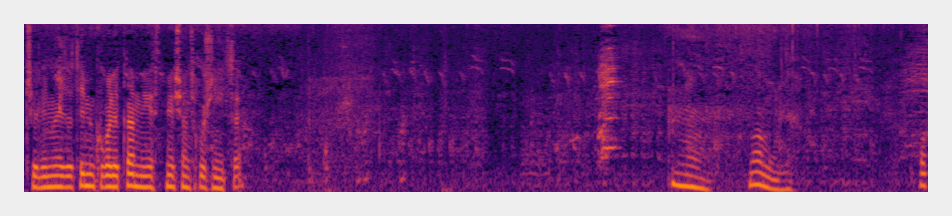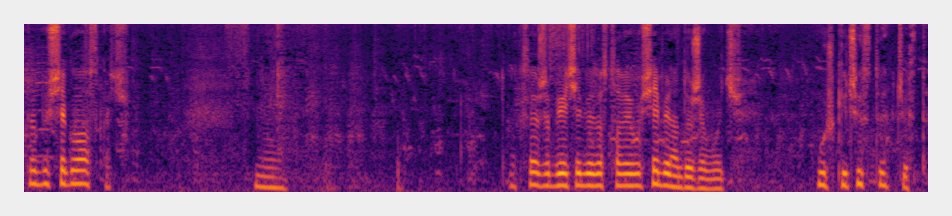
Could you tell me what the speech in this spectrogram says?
Czyli między tymi królikami jest miesiąc różnicy. No, mamulia. Moglibyś się głaskać. No. To chcę, żeby je ciebie zostawił u siebie na dożywocie. Łóżki czyste? Czyste.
